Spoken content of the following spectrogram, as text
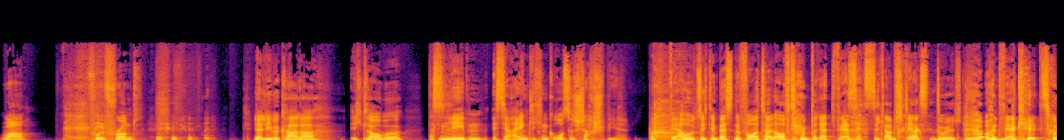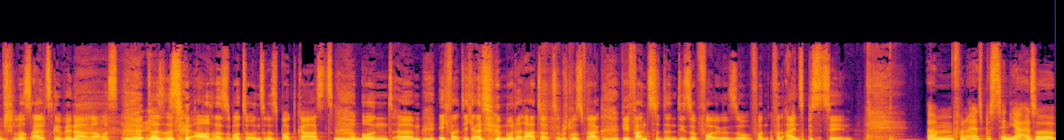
Wow, Full Front. ja, liebe Carla, ich glaube das mhm. Leben ist ja eigentlich ein großes Schachspiel. Wer holt sich den besten Vorteil auf dem Brett? Wer setzt sich am stärksten durch? Und wer geht zum Schluss als Gewinner raus? Das ist auch das Motto unseres Podcasts. Mhm. Und ähm, ich wollte dich als Moderator zum Schluss fragen, wie fandst du denn diese Folge so von, von eins bis zehn? Ähm, von 1 bis 10, ja, also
